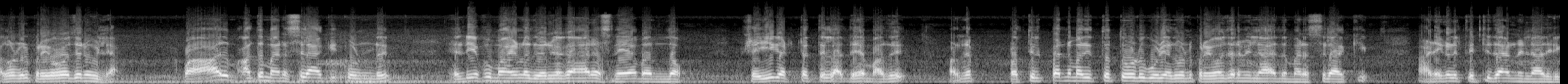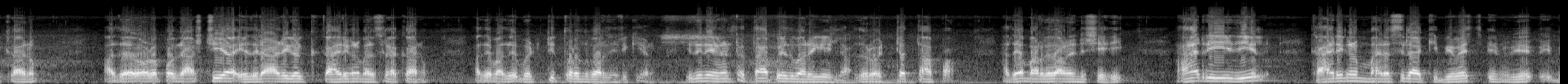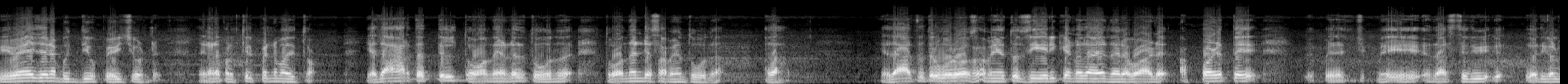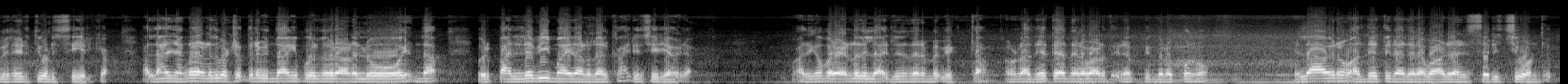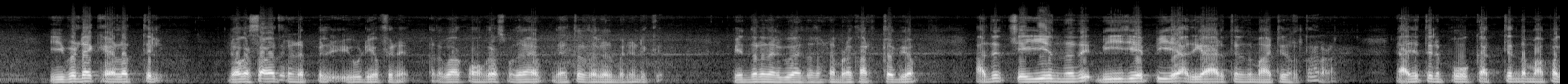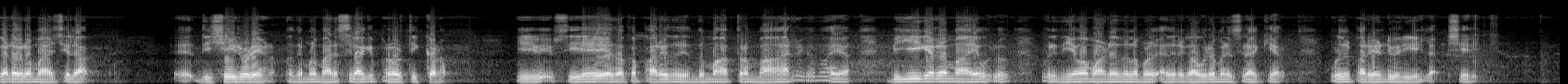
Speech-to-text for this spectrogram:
അതുകൊണ്ടൊരു പ്രയോജനവുമില്ല. അപ്പോൾ ആ അത് മനസ്സിലാക്കിക്കൊണ്ട് എൽ ഡി എഫുമായുള്ള ദീർഘകാല സ്നേഹബന്ധം. പക്ഷേ ഈ ഘട്ടത്തിൽ അദ്ദേഹം അത് വളരെ പ്രത്യുൽപ്പന്ന കൂടി അതുകൊണ്ട് പ്രയോജനമില്ല എന്ന് മനസ്സിലാക്കി അണികളിൽ തെറ്റിദ്ധാരണ ഇല്ലാതിരിക്കാനും അതോടൊപ്പം രാഷ്ട്രീയ എതിരാളികൾക്ക് കാര്യങ്ങൾ മനസ്സിലാക്കാനും അദ്ദേഹം അത് വെട്ടിത്തുറന്ന് പറഞ്ഞിരിക്കുകയാണ്. ഇതിന് ഇരട്ടത്താപ്പ് എന്ന് പറയുകയില്ല. ഇതൊരു ഒറ്റത്താപ്പാണ് അദ്ദേഹം പറഞ്ഞതാണ് എന്റെ ശരി. ആ രീതിയിൽ കാര്യങ്ങൾ മനസ്സിലാക്കി വിവേചന ബുദ്ധി ഉപയോഗിച്ചുകൊണ്ട് നിങ്ങളുടെ പ്രത്യുൽപ്പന്ന മതിത്വം. യഥാർത്ഥത്തിൽ തോന്നേണ്ടത് തോന്നു തോന്നേണ്ട സമയം തോന്നുക. അതാ. യഥാർത്ഥത്തിൽ ഓരോ സമയത്തും സ്വീകരിക്കേണ്ടതായ നിലപാട് അപ്പോഴത്തെ സ്ഥിതിഗതികൾ വിലയിരുത്തിക്കൊണ്ട് സ്വീകരിക്കാം. അല്ലാതെ ഞങ്ങൾ ഇടതുപക്ഷത്തിന് പിന്താങ്ങി പോരുന്നവരാണല്ലോ എന്ന ഒരു പല്ലവിയുമായി നടന്നാൽ കാര്യം ശരിയാവില്ല. അധികം പറയേണ്ടതില്ല. ഇതിൽ നിന്ന് വ്യക്തം. അതുകൊണ്ട് അദ്ദേഹത്തെ നിലപാടത്തിന് പിന്തുണക്കുന്നു. എല്ലാവരും അദ്ദേഹത്തിന്റെ ആ നിലപാടിനനുസരിച്ചുകൊണ്ട് ഇവിടെ കേരളത്തിൽ ലോക്സഭാ തിരഞ്ഞെടുപ്പിൽ യു ഡി എഫിന് അഥവാ കോൺഗ്രസ് മുതലായ നേതൃത്വത്തിൽ മുന്നണിക്ക് പിന്തുണ നൽകുക എന്നതാണ് നമ്മുടെ കർത്തവ്യം. അത് ചെയ്യുന്നത് ബി ജെ പിയെ അധികാരത്തിൽ നിന്ന് മാറ്റി നിർത്താനാണ്. രാജ്യത്തിന് പോക്ക് അത്യന്തം അപകടകരമായ ചില ദിശയിലൂടെയാണ്. അത് നമ്മൾ മനസ്സിലാക്കി പ്രവർത്തിക്കണം. ഈ സി എ എന്നൊക്കെ പറയുന്നത് എന്തുമാത്രം മാരകമായ ഭീകരമായ ഒരു ഒരു നിയമമാണ് എന്ന് നമ്മൾ അതിന്റെ ഗൗരവം മനസ്സിലാക്കിയാൽ കൂടുതൽ പറയേണ്ടി വരികയില്ല. ശരി.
